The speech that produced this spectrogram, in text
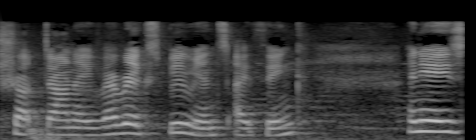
shutdown I've ever experienced, I think. Anyways,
